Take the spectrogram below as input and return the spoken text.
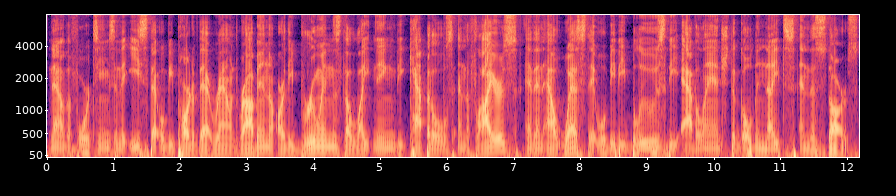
Now, the four teams in the East that will be part of that round robin are the Bruins, the Lightning, the Capitals, and the Flyers. And then out west, it will be the Blues, the Avalanche, the Golden Knights, and the Stars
